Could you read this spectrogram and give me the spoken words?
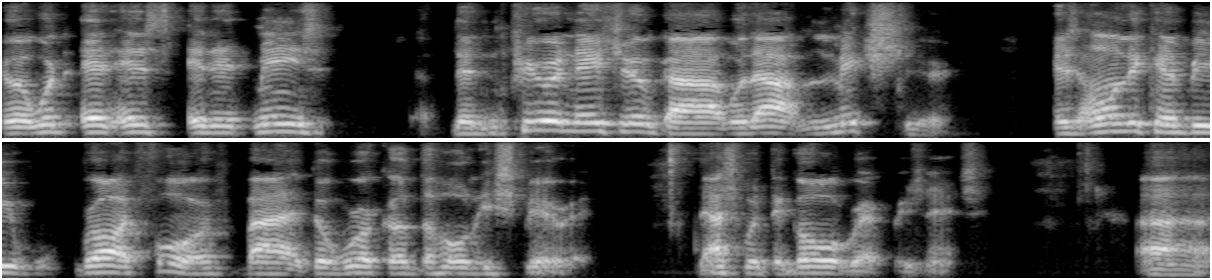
It, it, it means the pure nature of God without mixture is only can be brought forth by the work of the Holy Spirit. That's what the gold represents. Uh,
